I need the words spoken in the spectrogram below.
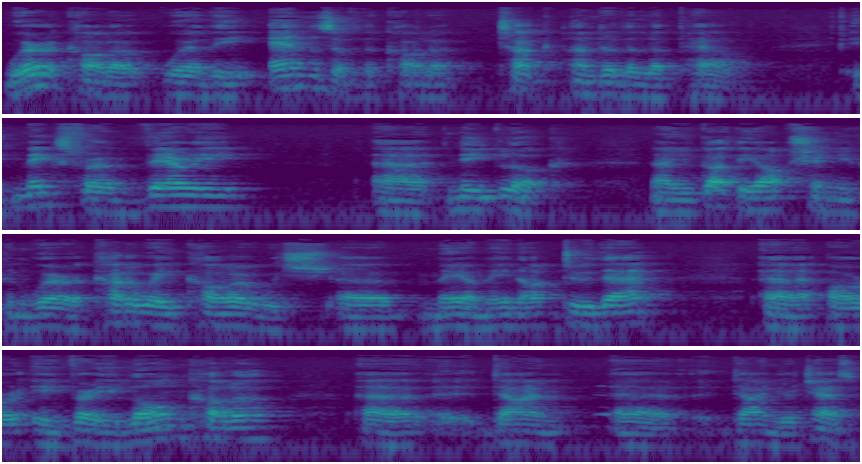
wear a collar where the ends of the collar tuck under the lapel. It makes for a very uh, neat look. Now you've got the option, you can wear a cutaway collar, which uh, may or may not do that, uh, or a very long collar uh, down, uh, down your chest.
